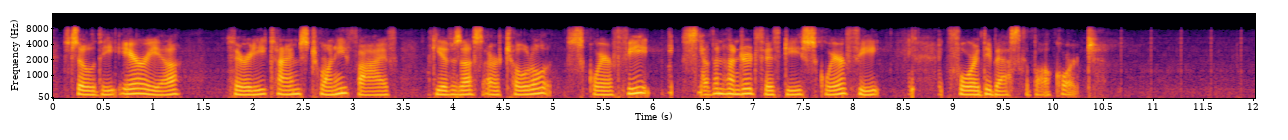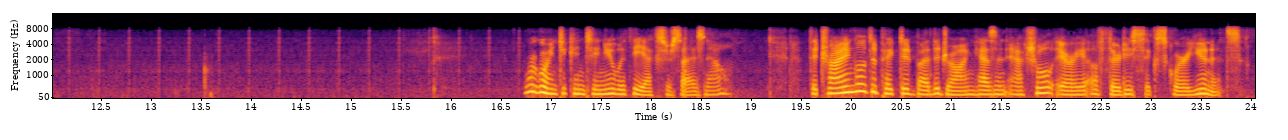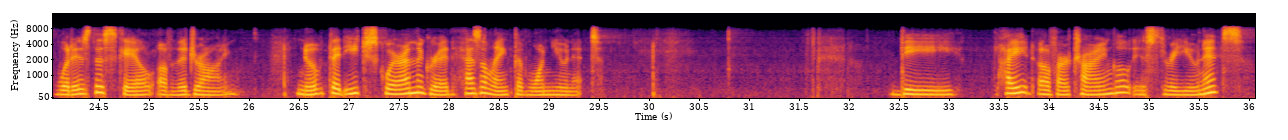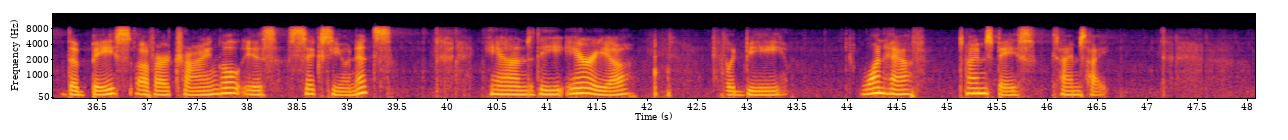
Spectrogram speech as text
So the area 30 times 25 gives us our total square feet, 750 square feet, for the basketball court. We're going to continue with the exercise now. The triangle depicted by the drawing has an actual area of 36 square units. What is the scale of the drawing? Note that each square on the grid has a length of one unit. The height of our triangle is 3 units. The base of our triangle is 6 units. And the area would be 1 half times base times height.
